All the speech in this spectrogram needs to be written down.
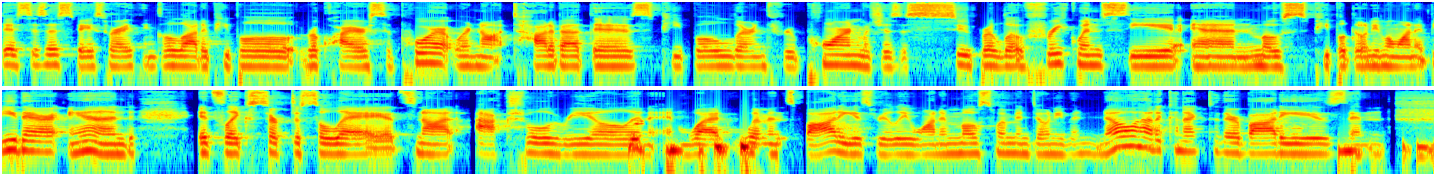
this is a space where I think a lot of people require support. We're not taught about this. People learn through porn, which is a super low frequency, and most people don't even want to be there. And it's like Cirque du Soleil, it's not actual real and, and what women's bodies really want. And most women don't even know how to connect to their bodies. And mm-hmm.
